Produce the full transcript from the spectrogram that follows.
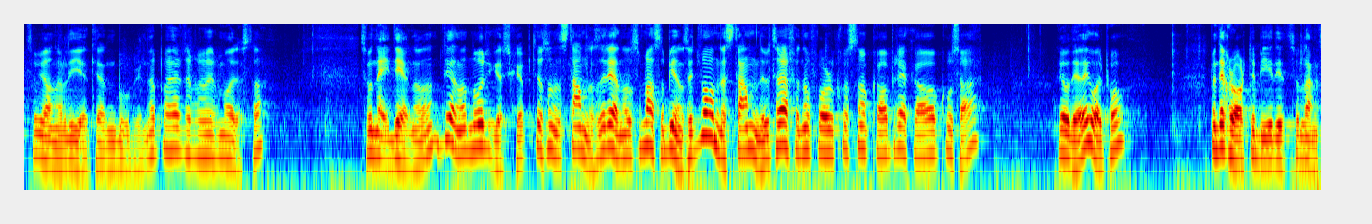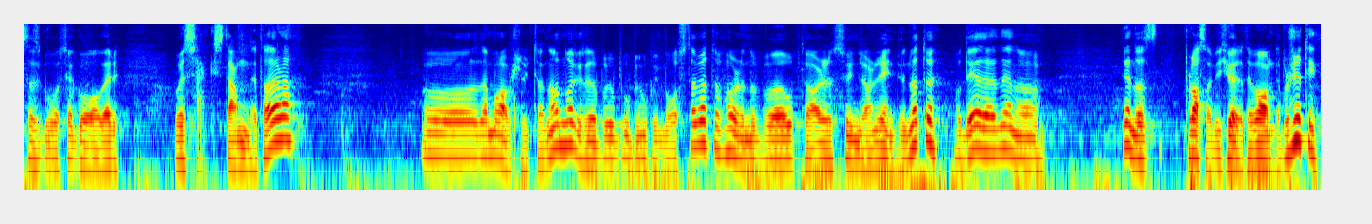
Så vi har liet igjen en bobil på her på Morestad. Så nei, det er noe, det er noe norgescup. Det er sånne stemner. Så det er noe som mest begynner som et vanlig stevne. Du treffer noen folk og snakker og preker og koser Det er jo det det går på. Men det er klart det blir litt så lenge det går, skal gå over, over seks stevner til det. da. Og de avslutta nå Norge oppe, i Mås. Der, vet du. Får du på Oppdal, Sunndalen, Rennbuen, vet du. Og det, det, er noe, det er noen plasser vi kjører til vanlig på skyting.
